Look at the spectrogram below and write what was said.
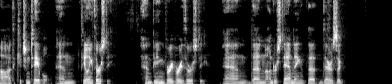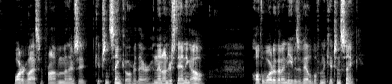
uh, at the kitchen table, and feeling thirsty, and being very very thirsty, and then understanding that there's a water glass in front of them and there's a kitchen sink over there, and then understanding, oh, all the water that I need is available from the kitchen sink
